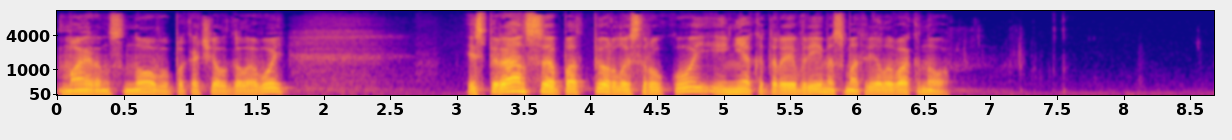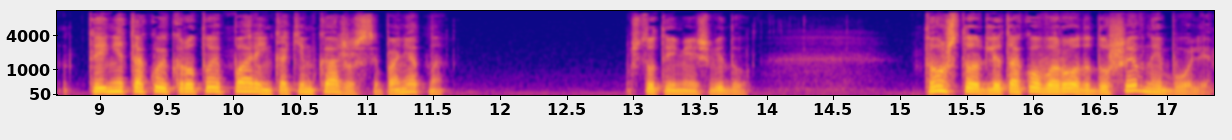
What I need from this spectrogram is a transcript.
Майрон снова покачал головой. Эсперанца подперлась рукой и некоторое время смотрела в окно. «Ты не такой крутой парень, каким кажешься, понятно?» «Что ты имеешь в виду?» «То, что для такого рода душевной боли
